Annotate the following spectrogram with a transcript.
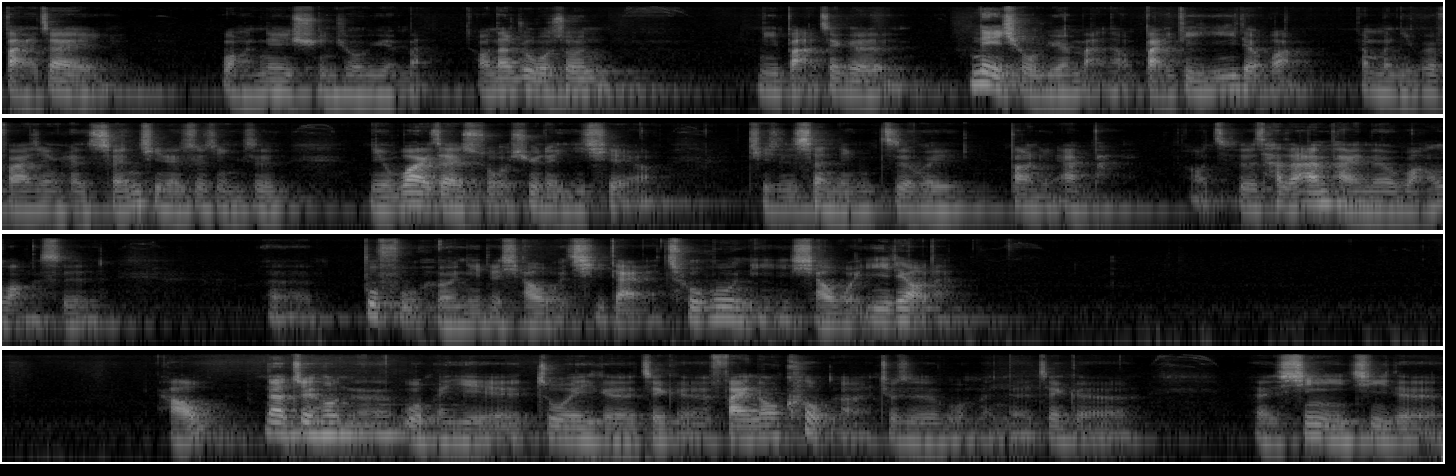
摆在往内寻求圆满哦。那如果说你把这个内求圆满啊，摆第一的话，那么你会发现很神奇的事情是，你外在所需的一切啊，其实圣灵自会帮你安排啊，只是他的安排呢，往往是呃不符合你的小我期待，出乎你小我意料的。好，那最后呢，我们也做一个这个 final call 啊，就是我们的这个呃新一季的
